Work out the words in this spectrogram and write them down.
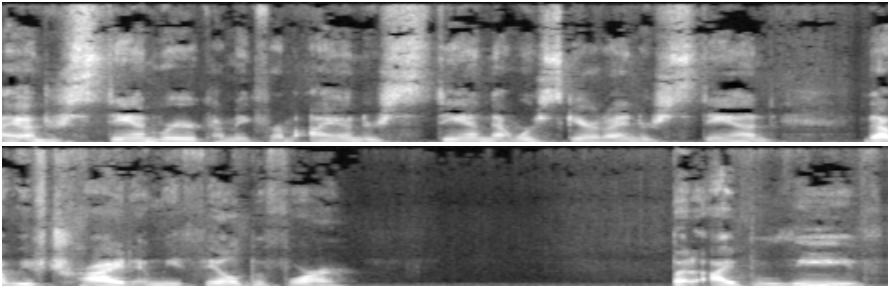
I understand where you're coming from. I understand that we're scared. I understand that we've tried and we failed before. But I believe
